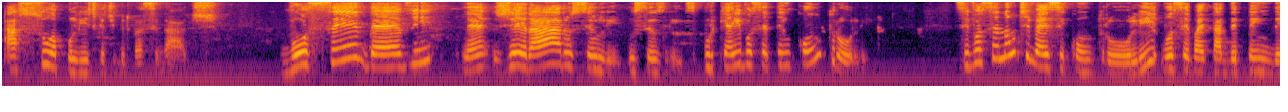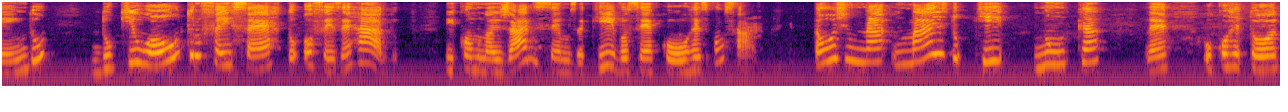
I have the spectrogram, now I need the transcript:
a sua política de privacidade. Você deve né, gerar o seu, os seus leads, porque aí você tem controle. Se você não tiver esse controle, você vai estar tá dependendo do que o outro fez certo ou fez errado. E como nós já dissemos aqui, você é corresponsável. Então, hoje, na, mais do que nunca, né, o corretor,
